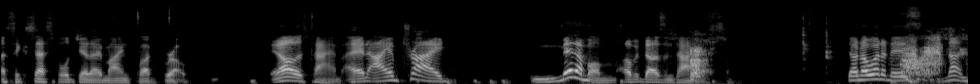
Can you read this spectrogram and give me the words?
a successful Jedi mind fuck grow in all this time, and I have tried minimum of a dozen times. Don't know what it is. Nothing,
